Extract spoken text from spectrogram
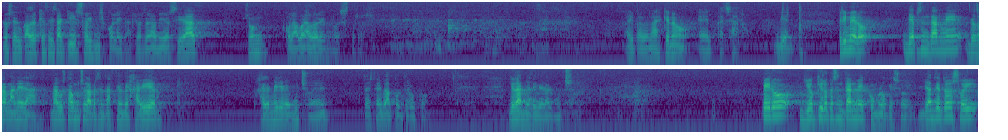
los educadores que estáis aquí sois mis colegas. Los de la universidad son colaboradores nuestros. Ay, perdona, es que no, el cacharro. Bien, primero voy a presentarme de otra manera. Me ha gustado mucho la presentación de Javier. Javier me quiere mucho, ¿eh? Entonces ahí va con truco. Yo también le quiero mucho. Pero yo quiero presentarme como lo que soy. Yo ante todo soy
